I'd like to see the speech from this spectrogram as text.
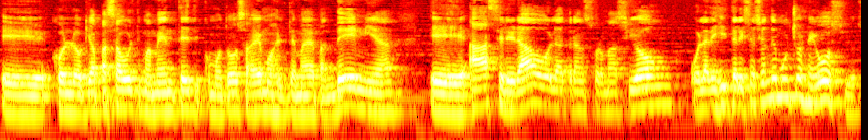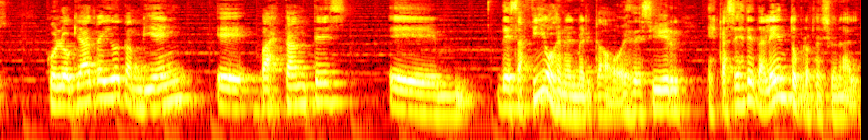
eh, con lo que ha pasado últimamente, como todos sabemos, el tema de pandemia, eh, ha acelerado la transformación o la digitalización de muchos negocios, con lo que ha traído también eh, bastantes desafíos en el mercado, es decir, escasez de talento profesional.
